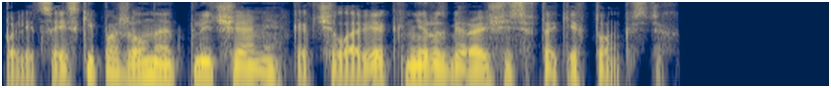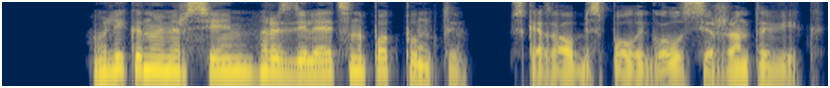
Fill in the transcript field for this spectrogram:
Полицейский пожал на это плечами, как человек, не разбирающийся в таких тонкостях. «Улика номер семь разделяется на подпункты», — сказал бесполый голос сержанта Вик.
